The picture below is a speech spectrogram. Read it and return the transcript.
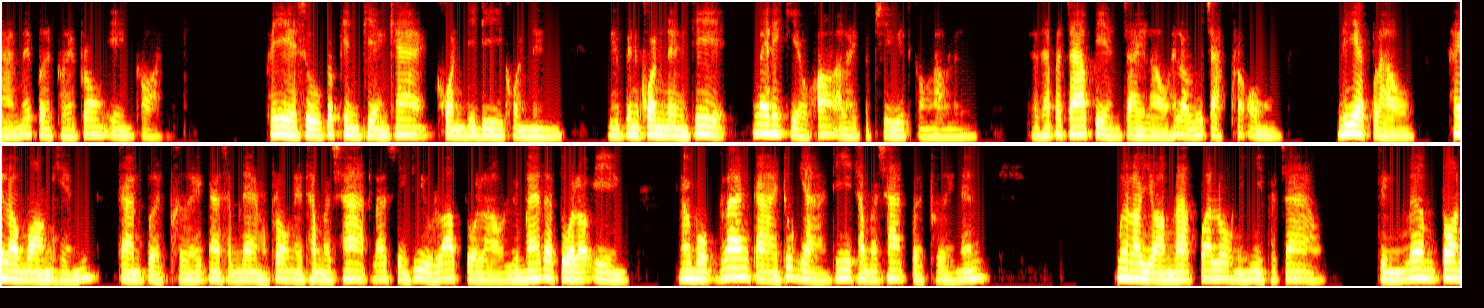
านไม่เปิดเผยพระองค์เองก่อน พระเยซูก็เพียงเพียงแค่คนดีๆ คนหนึ่งหรือเป็นคนหนึ่งที่ไม่ได้เกี่ยวข้องอะไรกับชีวิตของเราเลย แต่ถ้าพระเจ้าเปลี่ยนใจเราให้เรารู้จักพระองค์ เรียกเรา ให้เรามองเห็นการเปิดเผยการสำแดงของพระองค์ในธรรมชาติ และสิ่งที่อยู่รอบตัวเรา หรือแม้แต่ตัวเราเอง ระบบร่างกายทุกอย่างที่ธรรมชาติเปิดเผยนั้น เมื่อเรายอมรับว่าโลกนี้มีพระเจ้า จึงเริ่มต้น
